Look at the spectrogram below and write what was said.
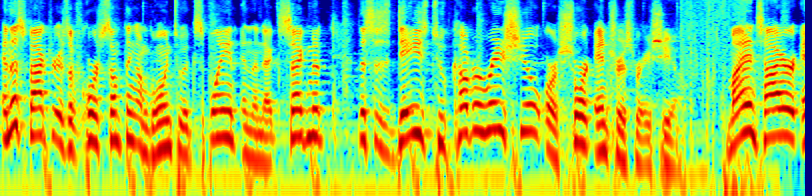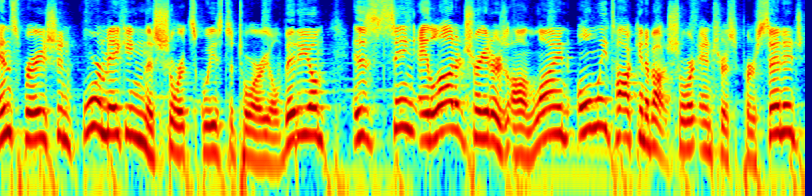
And this factor is, of course, something I'm going to explain in the next segment. This is days to cover ratio or short interest ratio. My entire inspiration for making this short squeeze tutorial video is seeing a lot of traders online only talking about short interest percentage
